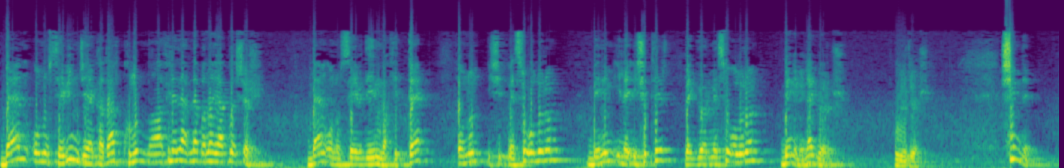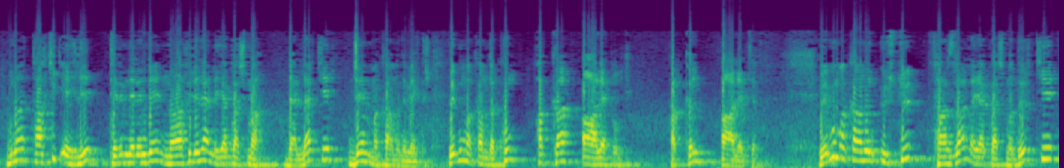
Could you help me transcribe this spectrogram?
Ben onu sevinceye kadar kulum nafilelerle bana yaklaşır. ben onu sevdiğim vakitte onun işitmesi olurum, benim ile işitir ve görmesi olurum, benim ile görür buyuruyor. Şimdi buna tahkik ehli terimlerinde nafilelerle yaklaşma derler ki cem makamı demektir. Ve bu makamda kul hakka alet olur. Hakkın aleti. Ve bu makamın üstü farzlarla yaklaşmadır ki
